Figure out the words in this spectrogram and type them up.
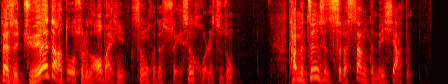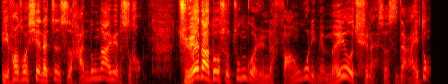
但是绝大多数的老百姓生活在水深火热之中，他们真是吃了上顿没下顿。比方说，现在正是寒冬腊月的时候，绝大多数中国人的房屋里面没有取暖设施在挨冻，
